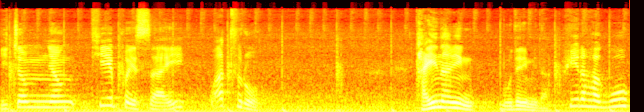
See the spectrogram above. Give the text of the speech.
2.0 TFSI 꽈트로 다이나믹 모델입니다. 휠하고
